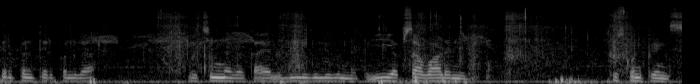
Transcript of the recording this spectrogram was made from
తెరపలు తిరుపలుగా చిన్నగా కాయలు గుల్లి గుల్లిగా ఉన్నట్టు ఈ అప్సా వాడనిది చూసుకోండి ఫ్రెండ్స్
